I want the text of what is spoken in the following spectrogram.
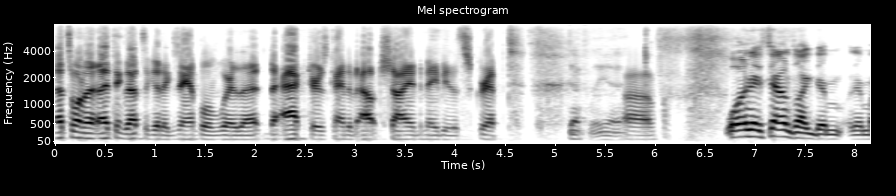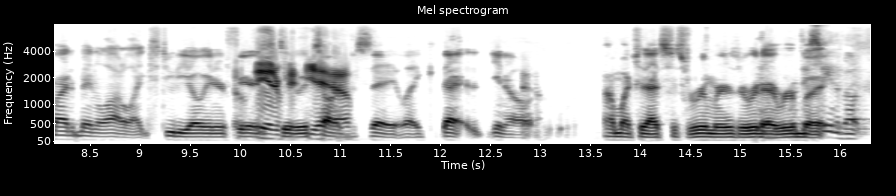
that's one. Of, I think that's a good example of where the the actors kind of outshined maybe the script. Definitely, yeah. Um, Well, and it sounds like there there might have been a lot of like studio interference Interfe- too. It's yeah. hard to say like that. You know how much of that's just rumors or whatever. What they But saying about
